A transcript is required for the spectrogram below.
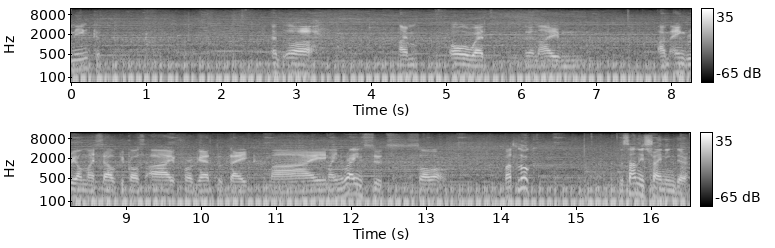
raining and uh, I'm all wet and I'm I'm angry on myself because I forget to take my my rain suit so but look the sun is shining there.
